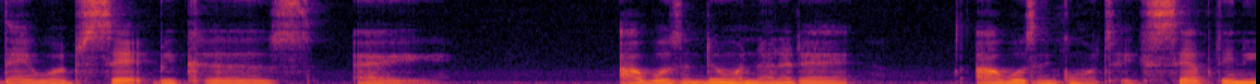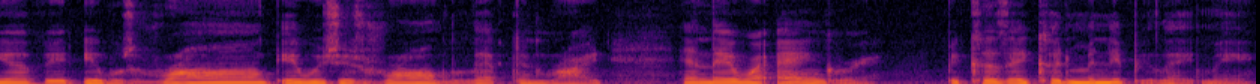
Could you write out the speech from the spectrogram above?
they were upset because, hey, I wasn't doing none of that. I wasn't going to accept any of it. It was wrong. It was just wrong left and right. And they were angry because they couldn't manipulate me.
